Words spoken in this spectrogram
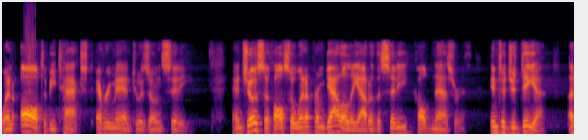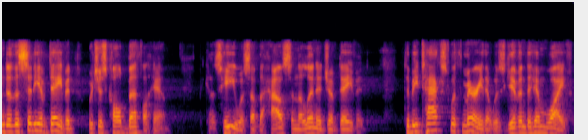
went all to be taxed, every man to his own city. And Joseph also went up from Galilee out of the city called Nazareth into Judea unto the city of David, which is called Bethlehem, because he was of the house and the lineage of David, to be taxed with Mary that was given to him wife,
